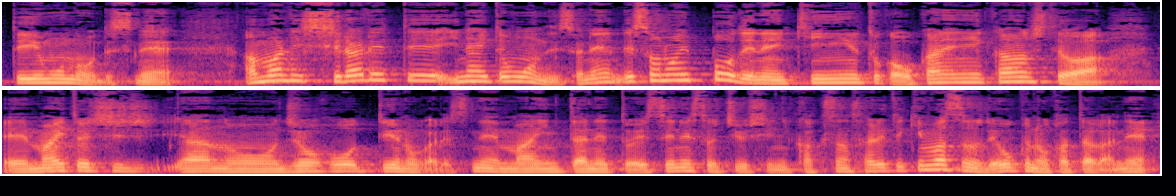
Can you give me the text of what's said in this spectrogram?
っていうものをですね、あまり知られていないと思うんですよね。で、その一方でね、金融とかお金に関しては、えー、毎年、あの、情報っていうのがですね、まあ、インターネット、SNS を中心に拡散されてきますので、多くの方がね、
